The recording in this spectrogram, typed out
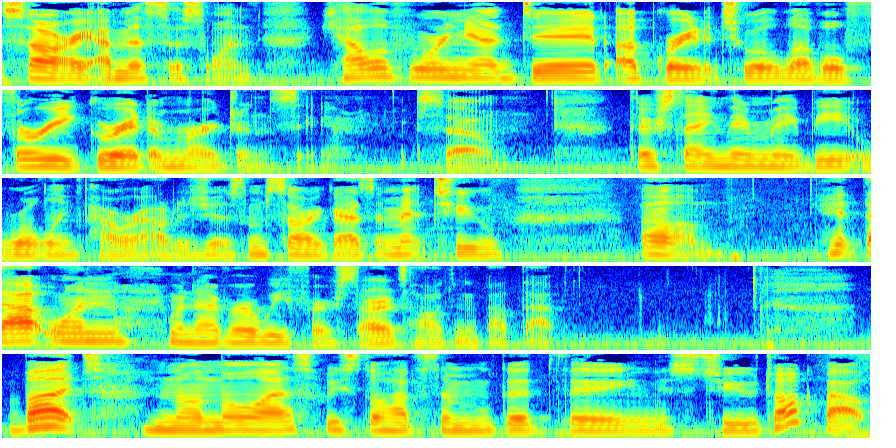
sorry, I missed this one. California did upgrade it to a level three grid emergency. So they're saying there may be rolling power outages. I'm sorry, guys. I meant to um, hit that one whenever we first started talking about that. But nonetheless, we still have some good things to talk about.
